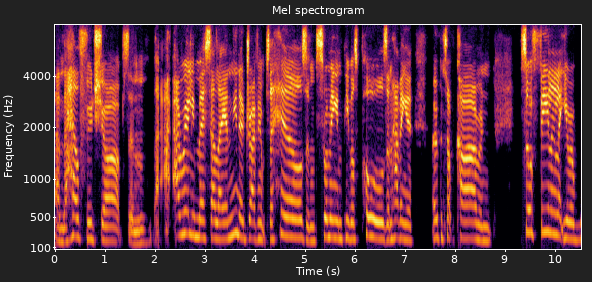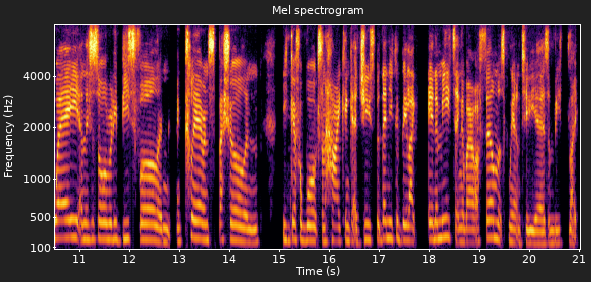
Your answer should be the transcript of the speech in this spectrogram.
and the health food shops. And I, I, really miss LA and, you know, driving up to the hills and swimming in people's pools and having an open top car and sort of feeling like you're away and this is all really beautiful and, and clear and special. And you can go for walks and hike and get a juice. But then you could be like in a meeting about a film that's coming out in two years and be like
